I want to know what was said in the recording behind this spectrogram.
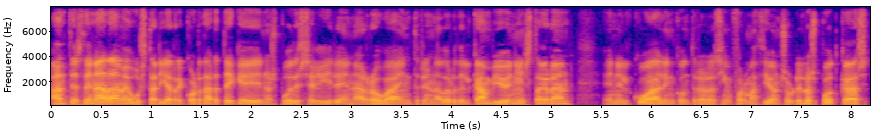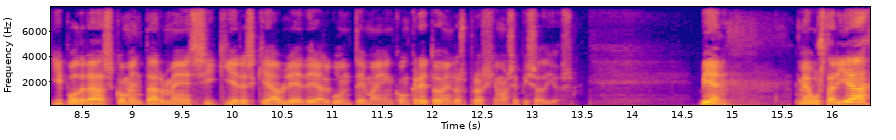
Antes de nada, me gustaría recordarte que nos puedes seguir en arroba entrenador del cambio en Instagram, en el cual encontrarás información sobre los podcasts y podrás comentarme si quieres que hable de algún tema en concreto en los próximos episodios. Bien, me gustaría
